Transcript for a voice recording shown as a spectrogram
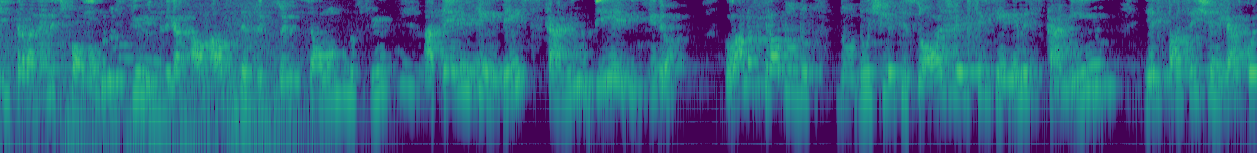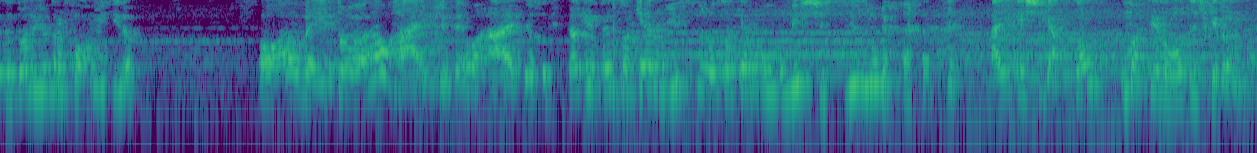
e trabalhando isso ao longo do filme, tá ligado? Al- Altas reflexões assim, ao longo do filme, até ele entender esse caminho dele, entendeu? Lá no final do, do, do- do último episódio, ele tá entendendo esse caminho e ele passa a enxergar a coisa toda de outra forma, entendeu? Ó, velho, tô. É o hype, velho, é o hype. Eu só, eu, eu só quero isso, eu só quero o, misticismo, a investigação, uma cena ou outra de quebrando pau.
